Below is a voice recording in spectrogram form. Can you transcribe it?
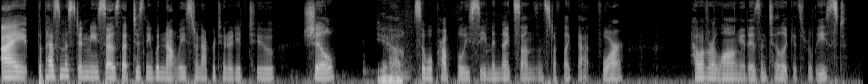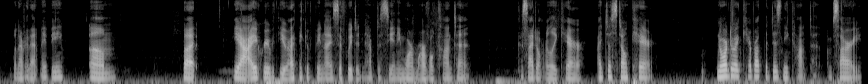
I the pessimist in me says that Disney would not waste an opportunity to shill. Yeah. Um, so we'll probably see Midnight Suns and stuff like that for however long it is until it gets released, whenever that may be. Um, but yeah, I agree with you. I think it would be nice if we didn't have to see any more Marvel content because I don't really care. I just don't care. Nor do I care about the Disney content. I'm sorry.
